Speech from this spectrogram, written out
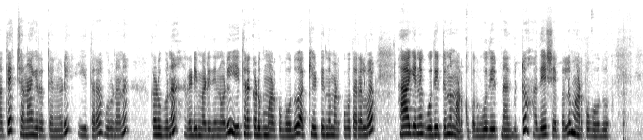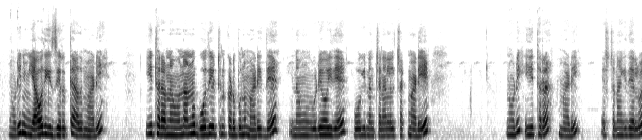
ಮತ್ತು ಚೆನ್ನಾಗಿರುತ್ತೆ. ನೋಡಿ, ಈ ಥರ ಹೂರಣನ ಕಡುಬನ್ನ ರೆಡಿ ಮಾಡಿದ್ದೀನಿ ನೋಡಿ. ಈ ಥರ ಕಡುಬು ಮಾಡ್ಕೋಬೋದು ಅಕ್ಕಿ ಹಿಟ್ಟಿಂದ ಮಾಡ್ಕೊಬೋತಾರಲ್ವ? ಹಾಗೇ ಗೋಧಿ ಹಿಟ್ಟಿಂದ ಮಾಡ್ಕೋಬೋದು ಗೋಧಿ ಹಿಟ್ಟನ್ನ ಅದ್ಬಿಟ್ಟು ಅದೇ ಶೇಪಲ್ಲೂ ಮಾಡ್ಕೋಬೋದು ನೋಡಿ, ನಿಮ್ಗೆ ಯಾವುದು ಈಸಿ ಇರುತ್ತೆ ಅದು ಮಾಡಿ. ಈ ಥರ ನಾವು, ನಾನು ಗೋಧಿ ಹಿಟ್ಟಿನ ಕಡುಬು ಮಾಡಿದ್ದೆ. ನಾವು ವಿಡಿಯೋ ಇದೆ, ಹೋಗಿ ನನ್ನ ಚಾನಲಲ್ಲಿ ಚೆಕ್ ಮಾಡಿ. ನೋಡಿ, ಈ ಥರ ಮಾಡಿ. ಎಷ್ಟು ಚೆನ್ನಾಗಿದೆ ಅಲ್ವ?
